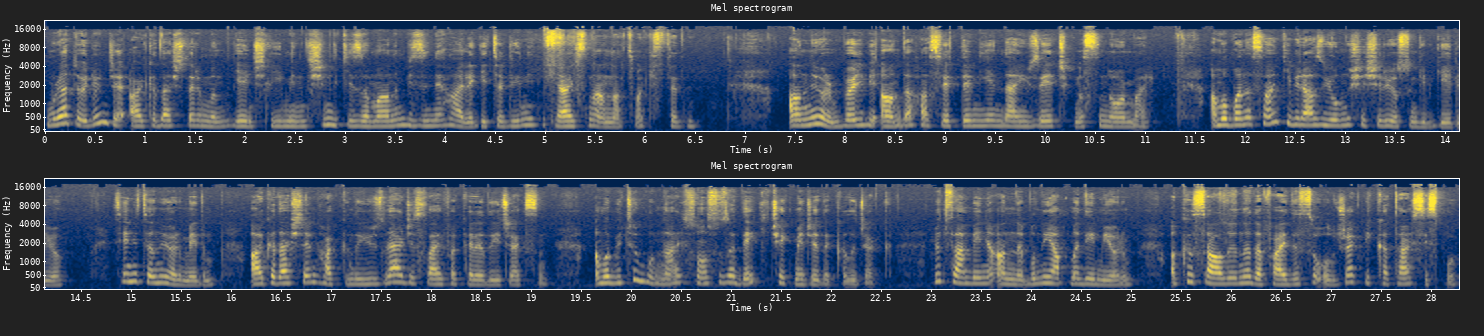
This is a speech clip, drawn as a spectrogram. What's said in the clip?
Murat ölünce arkadaşlarımın, gençliğimin, şimdiki zamanın bizi ne hale getirdiğinin hikayesini anlatmak istedim. Anlıyorum böyle bir anda hasretlerin yeniden yüzeye çıkması normal. Ama bana sanki biraz yolunu şaşırıyorsun gibi geliyor. Seni tanıyorum Edim. Arkadaşların hakkında yüzlerce sayfa karalayacaksın. Ama bütün bunlar sonsuza dek çekmecede kalacak. Lütfen beni anla, bunu yapma demiyorum. Akıl sağlığına da faydası olacak bir katarsis bu.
